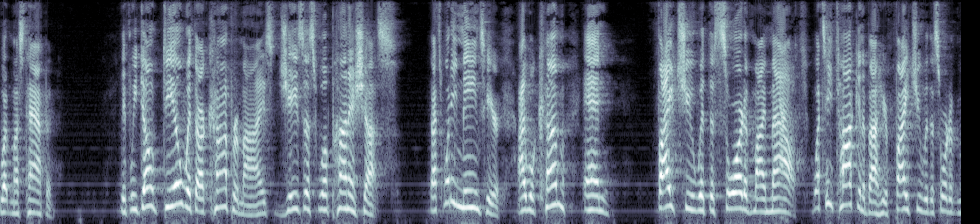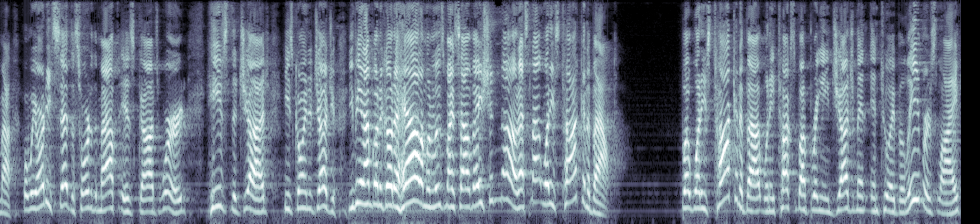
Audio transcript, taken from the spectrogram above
what must happen. If we don't deal with our compromise, Jesus will punish us. That's what he means here. I will come and fight you with the sword of my mouth. What's he talking about here? Fight you with the sword of the mouth. Well, we already said the sword of the mouth is God's word. He's the judge. He's going to judge you. You mean I'm going to go to hell? I'm going to lose my salvation? No, that's not what he's talking about. But what he's talking about when he talks about bringing judgment into a believer's life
